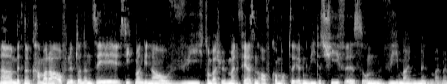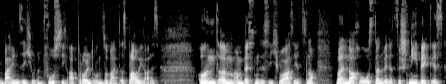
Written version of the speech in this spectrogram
äh, mit einer Kamera aufnimmt und dann sehe, sieht man genau, wie ich zum Beispiel mit meinen Fersen aufkomme, ob da irgendwie das schief ist und wie mein, mein, mein Bein sich oder mein Fuß sich abrollt und so weiter. Das brauche ich alles. Und ähm, am besten ist, ich warte jetzt noch, weil nach Ostern, wenn jetzt der Schnee weg ist,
